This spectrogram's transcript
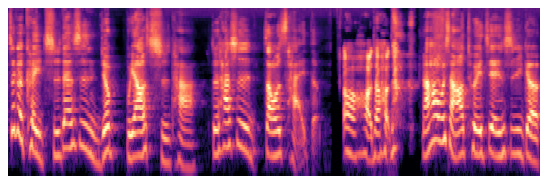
这个可以吃，但是你就不要吃它，对，它是招财的。哦，好的好的。然后我想要推荐是一个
